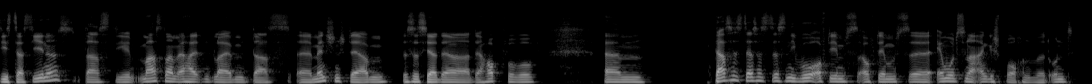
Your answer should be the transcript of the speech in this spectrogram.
dies, das, jenes, dass die Maßnahmen erhalten bleiben, dass äh, Menschen sterben. Das ist ja der, der Hauptvorwurf. Ähm, das ist, das ist das Niveau, auf dem es auf äh, emotional angesprochen wird. Und,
